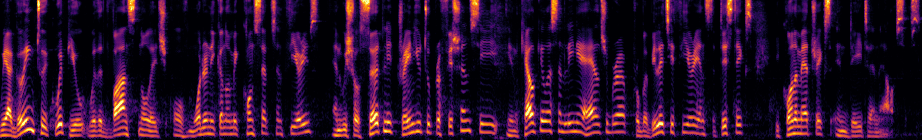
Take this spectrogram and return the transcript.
we are going to equip you with advanced knowledge of modern economic concepts and theories, and we shall certainly train you to proficiency in calculus and linear algebra, probability theory and statistics, econometrics, and data analysis.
